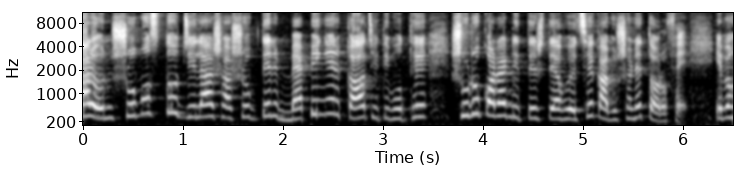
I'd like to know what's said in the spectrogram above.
কারণ সমস্ত জেলা শাসকদের ম্যাপিং এর কাজ ইতিমধ্যে শুরু করার নির্দেশ দেওয়া হয়েছে কমিশনের তরফে এবং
